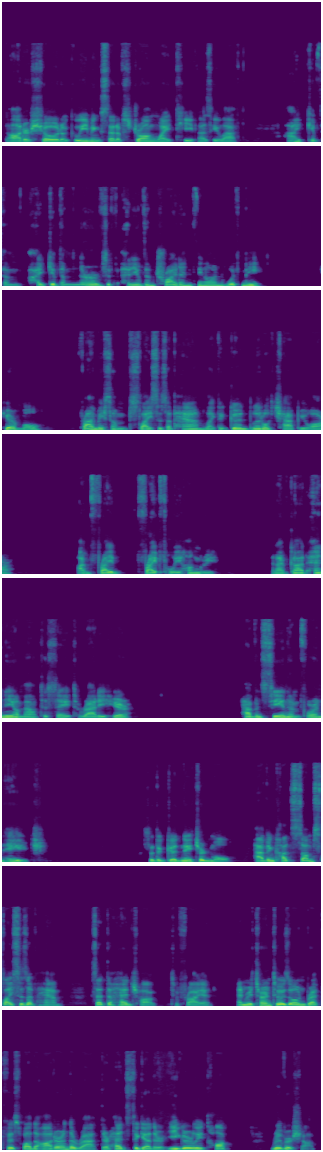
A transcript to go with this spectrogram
The otter showed a gleaming set of strong white teeth as he laughed. I'd give them I'd give them nerves if any of them tried anything on with me. Here, Mole, fry me some slices of ham like the good little chap you are. I'm fright frightfully hungry, and I've got any amount to say to Ratty here. Haven't seen him for an age. So the good natured mole, having cut some slices of ham, set the hedgehog to fry it, and returned to his own breakfast while the otter and the rat, their heads together, eagerly talked river shop,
